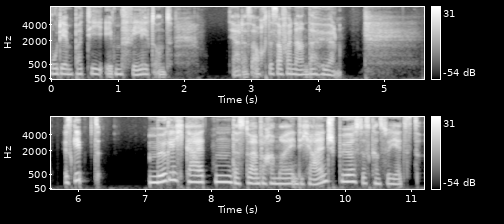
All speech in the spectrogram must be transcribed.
wo die Empathie eben fehlt und ja, das auch das Aufeinanderhören. Es gibt Möglichkeiten, dass du einfach einmal in dich reinspürst. Das kannst du jetzt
